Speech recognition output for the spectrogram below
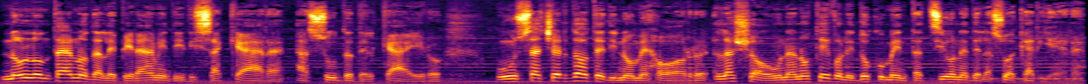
Non lontano dalle piramidi di Saqqara, a sud del Cairo, un sacerdote di nome Hor lasciò una notevole documentazione della sua carriera.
